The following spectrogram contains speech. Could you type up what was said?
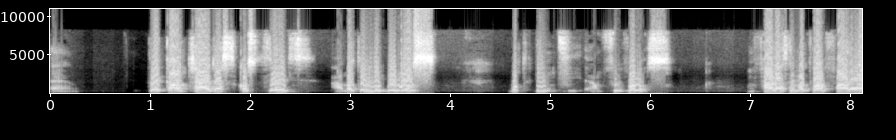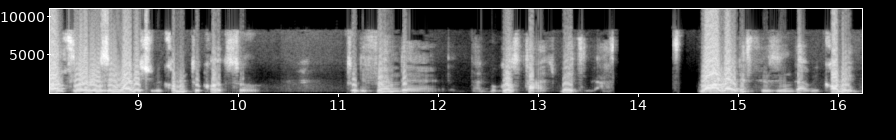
um, three count charge as constituted are not only bogus, but empty and frivolous. In fact, as a matter of fact, I don't see any reason why they should be coming to court to to defend uh, that bogus charge. But as law-abiding citizens that will come in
